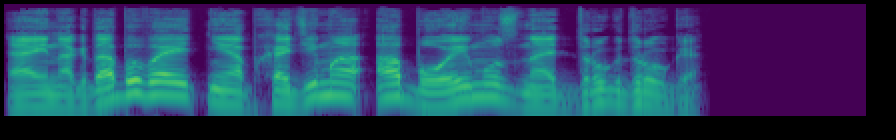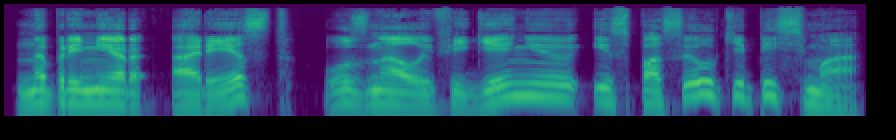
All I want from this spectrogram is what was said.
а иногда бывает необходимо обоим узнать друг друга. Например, Арест узнал Эфигению из посылки письма,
